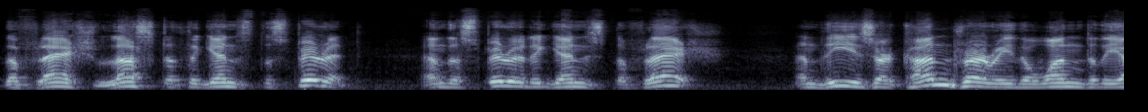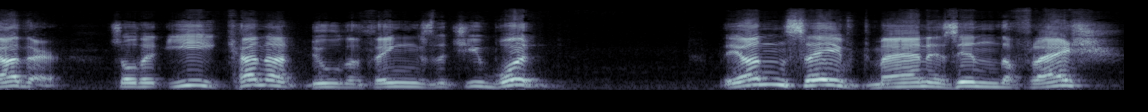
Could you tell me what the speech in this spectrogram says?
The flesh lusteth against the Spirit, and the Spirit against the flesh, and these are contrary the one to the other, so that ye cannot do the things that ye would. The unsaved man is in the flesh,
